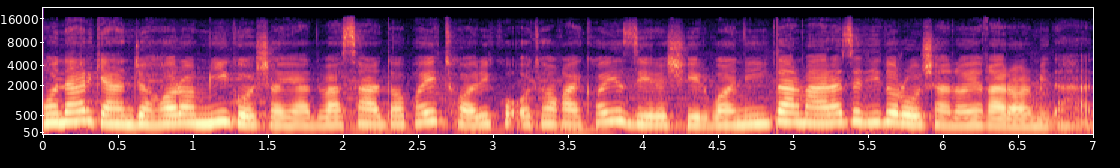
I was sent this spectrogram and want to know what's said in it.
هنر گنجه ها را می گشاید و سرداب های تاریک و اتاقک های زیر شیروانی در معرض دید و روشنایی قرار می دهد.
